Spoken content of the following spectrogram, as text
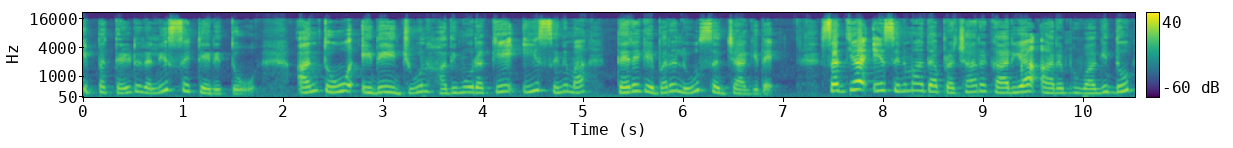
ಇಪ್ಪತ್ತೆರಡರಲ್ಲಿ ಸೆಟ್ಟೇರಿತ್ತು. ಅಂತೂ ಇದೇ ಜೂನ್ ಹದಿಮೂರಕ್ಕೆ ಈ ಸಿನಿಮಾ ತೆರೆಗೆ ಬರಲು ಸಜ್ಜಾಗಿದೆ. ಸದ್ಯ ಈ ಸಿನಿಮಾದ ಪ್ರಚಾರ ಕಾರ್ಯ ಆರಂಭವಾಗಿದ್ದು,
